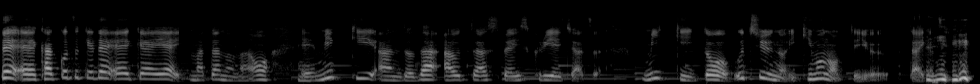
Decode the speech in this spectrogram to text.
で、えー、かっこつけで AKA またの名を、えーミッキー the Outer Space Creatures ミッキーと宇宙の生き物っていう題がつい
